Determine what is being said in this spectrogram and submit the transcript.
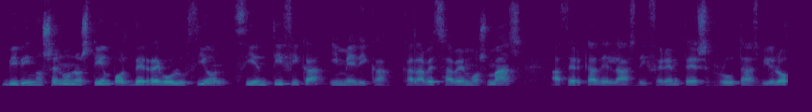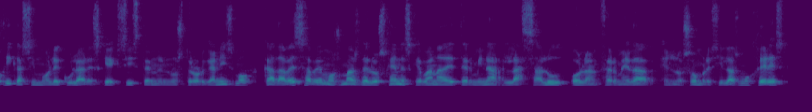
Vivimos en unos tiempos de revolución científica y médica. Cada vez sabemos más acerca de las diferentes rutas biológicas y moleculares que existen en nuestro organismo. Cada vez sabemos más de los genes que van a determinar la salud o la enfermedad en los hombres y las mujeres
